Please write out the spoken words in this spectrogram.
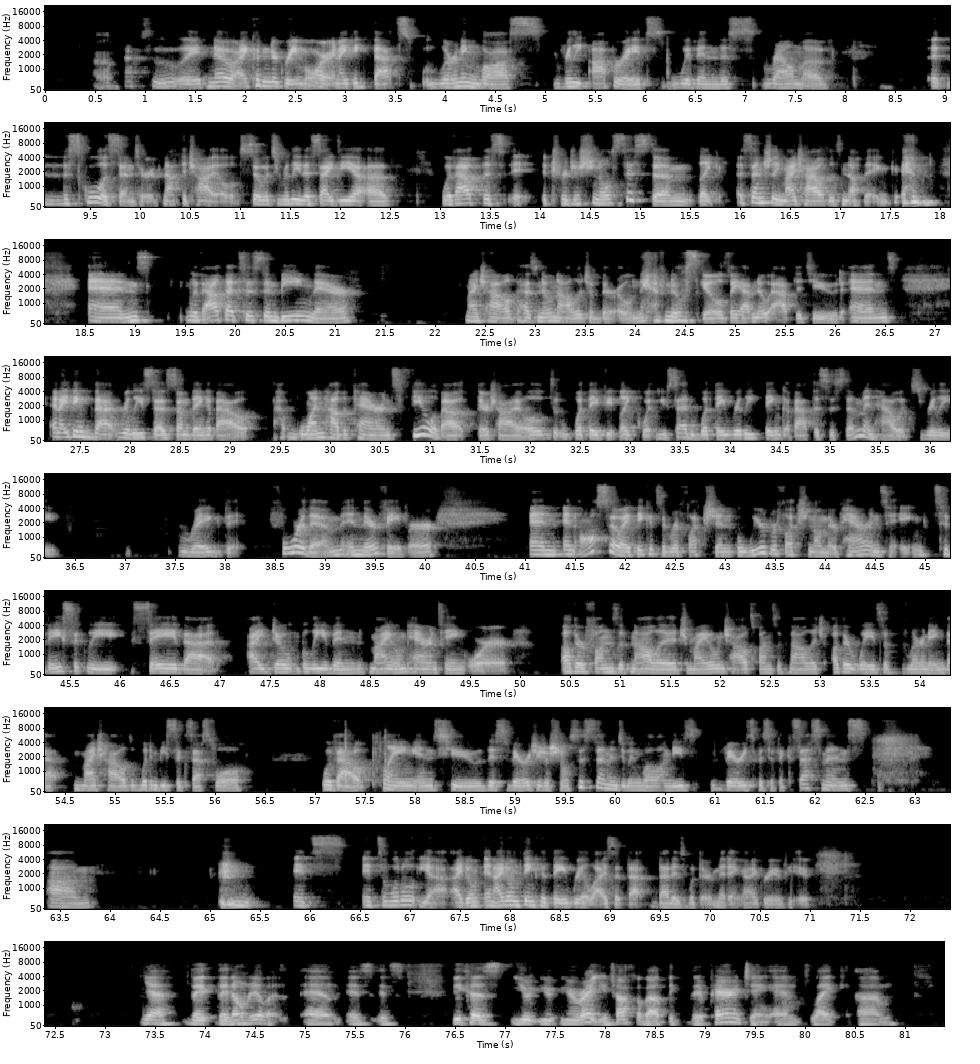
um, Absolutely. No, I couldn't agree more. And I think that's learning loss really operates within this realm of uh, the school is centered, not the child. So it's really this idea of without this it, the traditional system, like essentially my child is nothing. and without that system being there, my child has no knowledge of their own. They have no skills, they have no aptitude. And and I think that really says something about one how the parents feel about their child what they feel like what you said what they really think about the system and how it's really rigged for them in their favor and and also i think it's a reflection a weird reflection on their parenting to basically say that i don't believe in my own parenting or other funds of knowledge my own child's funds of knowledge other ways of learning that my child wouldn't be successful without playing into this very traditional system and doing well on these very specific assessments. Um, it's it's a little yeah i don't and i don't think that they realize that that that is what they're admitting i agree with you. Yeah they they don't realize and it's it's because you're you're, you're right you talk about the, their parenting and like um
